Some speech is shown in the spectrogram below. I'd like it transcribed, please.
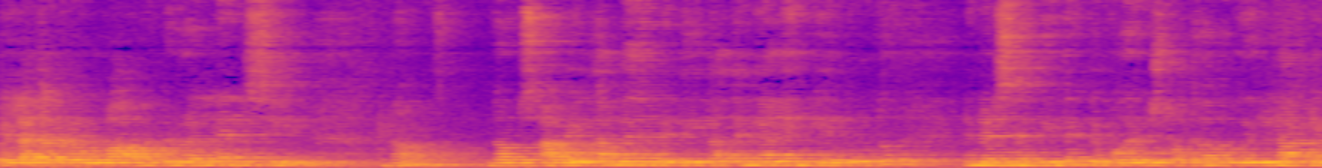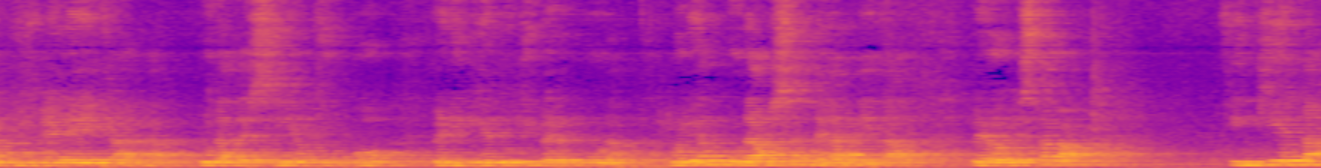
que l'ha de preocupar, però el nen sí, no? Doncs Abel també de petita tenia la inquietud en el sentit en que poder, es pot traduir la epimerella, la cura de si en Foucault, per inquietud i per cura. Volia curar-se de la veritat, però estava inquieta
